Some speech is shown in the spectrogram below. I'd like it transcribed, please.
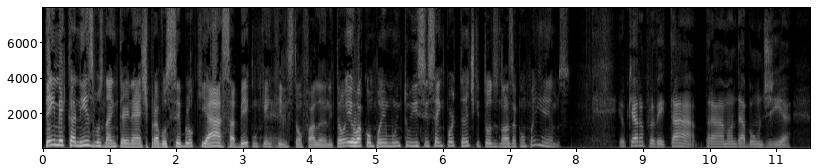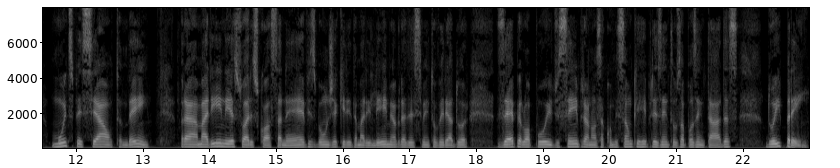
Tem mecanismos na internet para você bloquear, saber com quem é. que eles estão falando. Então eu acompanho muito isso, isso é importante que todos nós acompanhemos. Eu quero aproveitar para mandar bom dia muito especial também para Maria Inês Soares Costa Neves. Bom dia, querida Marilei. Meu agradecimento ao vereador Zé pelo apoio de sempre à nossa comissão que representa os aposentadas do IPREM.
